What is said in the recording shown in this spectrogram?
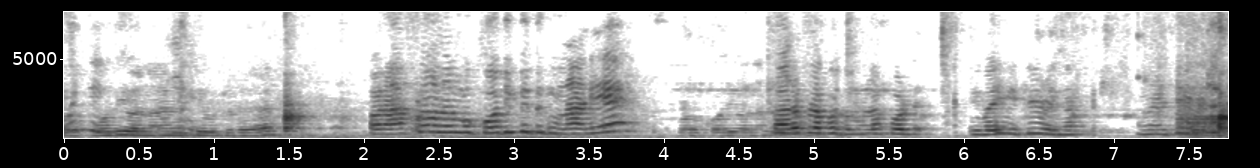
ஒரு கொதி வந்தாலும் நிறுத்தி விட்டுடு. இப்போ ரசம் வந்து நம்ம கொதிக்கிறதுக்கு முன்னாடியே ஒரு கொதி வந்தாலும் கருப்பில் கொத்தமல்லாம் போட்டு இவை இட்டு விடுங்க. வெட்டி விடுங்க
